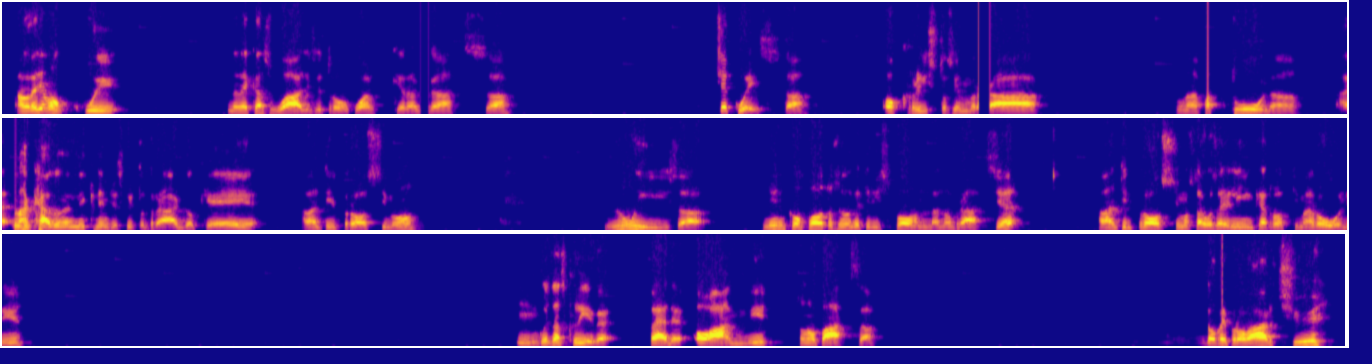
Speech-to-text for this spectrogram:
Allora, vediamo qui nelle casuali se trovo qualche ragazza. C'è questa. Oh Cristo, sembra una fattona. Eh, a caso nel nickname c'è scritto drag, ok avanti il prossimo. Luisa, linko foto vuoi che ti rispondano, grazie. Avanti il prossimo, sta cosa dei link a rotti maroni. Mm, questa scrive, Fede, ho anni, sono pazza. Dove provarci?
